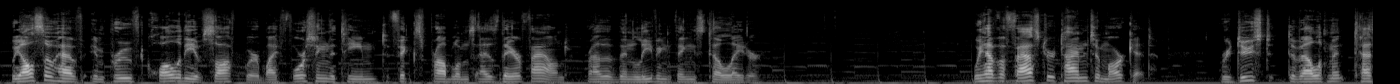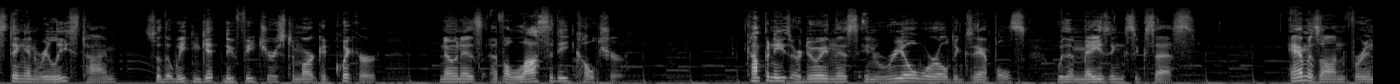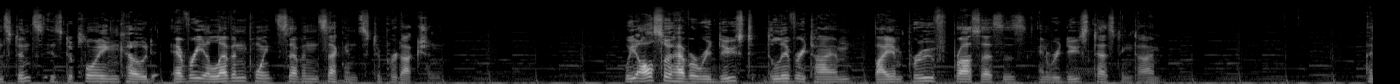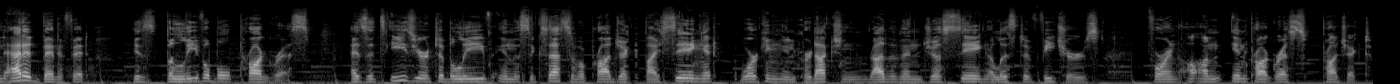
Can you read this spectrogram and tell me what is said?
We also have improved quality of software by forcing the team to fix problems as they are found rather than leaving things till later. We have a faster time to market, reduced development, testing, and release time so that we can get new features to market quicker, known as a velocity culture. Companies are doing this in real-world examples with amazing success. Amazon, for instance, is deploying code every 11.7 seconds to production. We also have a reduced delivery time by improved processes and reduced testing time. An added benefit is believable progress, as it's easier to believe in the success of a project by seeing it working in production rather than just seeing a list of features for an on in progress project.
